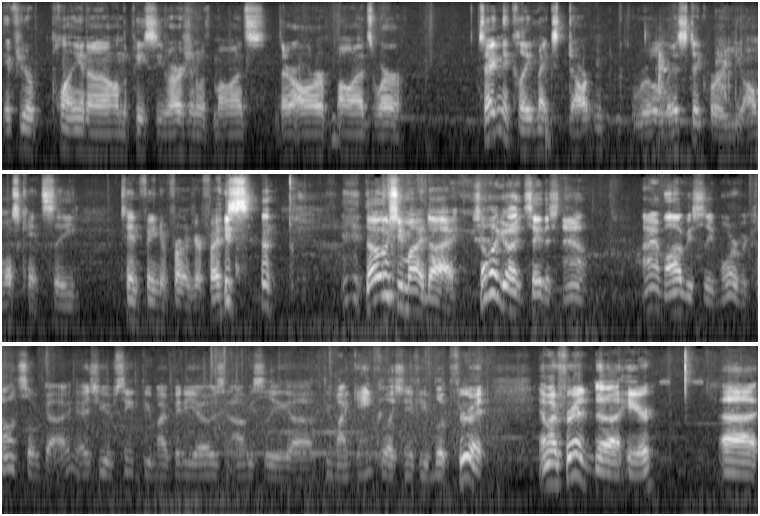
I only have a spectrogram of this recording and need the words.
if you're playing uh, on the PC version with mods. There are mods where technically it makes dark realistic, where you almost can't see ten feet in front of your face. Those you might die. So I'm gonna go ahead and say this now. I am obviously more of a console guy, as you have seen through my videos and obviously uh, through my game collection if you look through it. And my friend uh, here uh,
